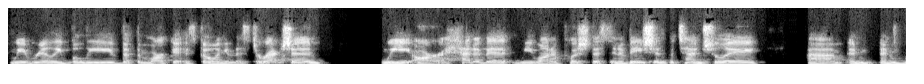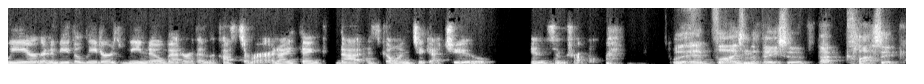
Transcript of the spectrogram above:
we really believe that the market is going in this direction. We are ahead of it. We want to push this innovation potentially um, and and we are going to be the leaders we know better than the customer. And i think that is going to get you in some trouble. Well it flies in the face of that classic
